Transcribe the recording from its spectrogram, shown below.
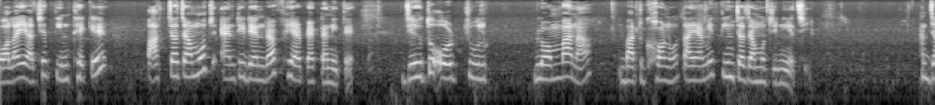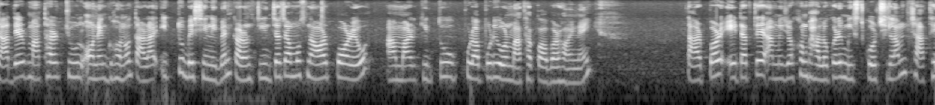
বলাই আছে তিন থেকে পাঁচ চা চামচ অ্যান্টি ড্যান্ড্রাফ হেয়ার প্যাকটা নিতে। যেহেতু ওর চুল লম্বা না, বাট ঘন, তাই আমি তিন চা চামচই নিয়েছি। যাদের মাথার চুল অনেক ঘন, তারা একটু বেশি নেবেন, কারণ তিন চা চামচ নেওয়ার পরেও আমার কিন্তু পুরাপুরি ওর মাথা কভার হয় নাই। তারপর এটাতে আমি যখন ভালো করে মিক্সড করছিলাম, সাথে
